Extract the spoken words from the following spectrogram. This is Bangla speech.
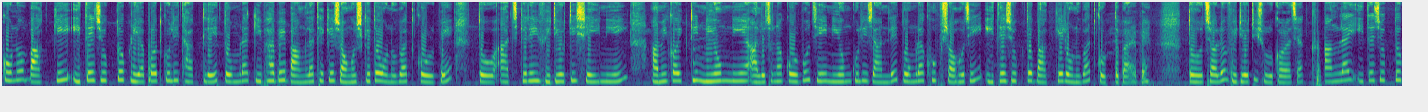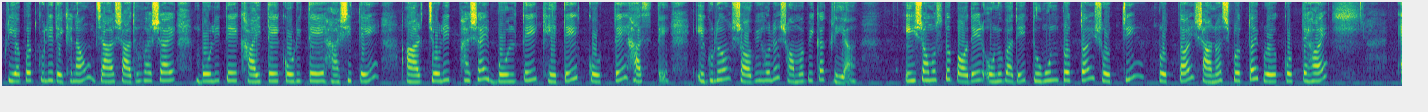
কোনো বাক্যে ইতেযুক্ত ক্রিয়াপদগুলি থাকলে তোমরা কীভাবে বাংলা থেকে সংস্কৃত অনুবাদ করবে? তো আজকের এই ভিডিওটি সেই নিয়েই। আমি কয়েকটি নিয়ম নিয়ে আলোচনা করব, যেই নিয়মগুলি জানলে তোমরা খুব সহজেই ইতেযুক্ত বাক্যের অনুবাদ করতে পারবে। তো চলো ভিডিওটি শুরু করা যাক। বাংলায় ইতেযুক্ত ক্রিয়াপদগুলি দেখে নাও, যা সাধু ভাষায় বলিতে, খাইতে, করিতে, হাসিতে আর চলিত ভাষায় বলতে, খেতে, করতে, হাসতে, এগুলো সবই হলো সমপিকা ক্রিয়া। এই সমস্ত পদের অনুবাদে তুমুন প্রত্যয়, সত্যি প্রত্যয়, সানস প্রত্যয় প্রয়োগ করতে হয়।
